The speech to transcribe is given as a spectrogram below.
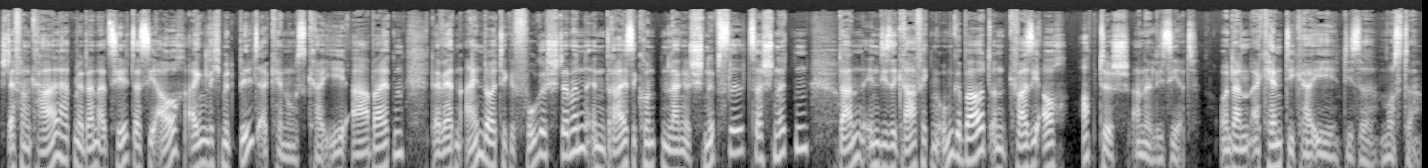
Stefan Karl hat mir dann erzählt, dass sie auch eigentlich mit Bilderkennungs-KI arbeiten. Da werden eindeutige Vogelstimmen in drei Sekunden lange Schnipsel zerschnitten, dann in diese Grafiken umgebaut und quasi auch optisch analysiert. Und dann erkennt die KI diese Muster.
